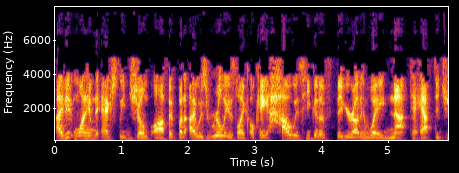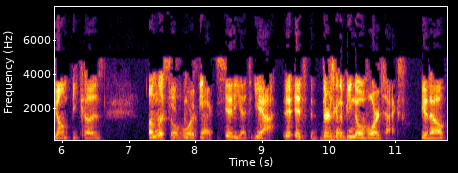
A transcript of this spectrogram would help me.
I didn't want him to actually jump off it, but I was really is like, okay, how is he going to figure out a way not to have to jump because unless There's he's no vortex. idiot, yeah, it, it's there's going to be no vortex, you know.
